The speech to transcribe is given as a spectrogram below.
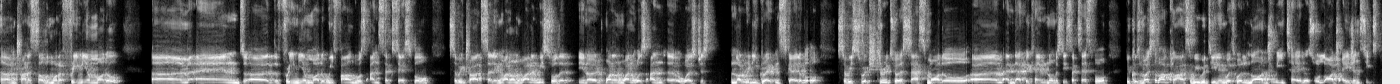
um, trying to sell them on a freemium model. Um, and uh, the freemium model we found was unsuccessful. So we tried selling one on one, and we saw that you know one on one was un, uh, was just not really great and scalable. So we switched through to a SaaS model, um, and that became enormously successful because most of our clients that we were dealing with were large retailers or large agencies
